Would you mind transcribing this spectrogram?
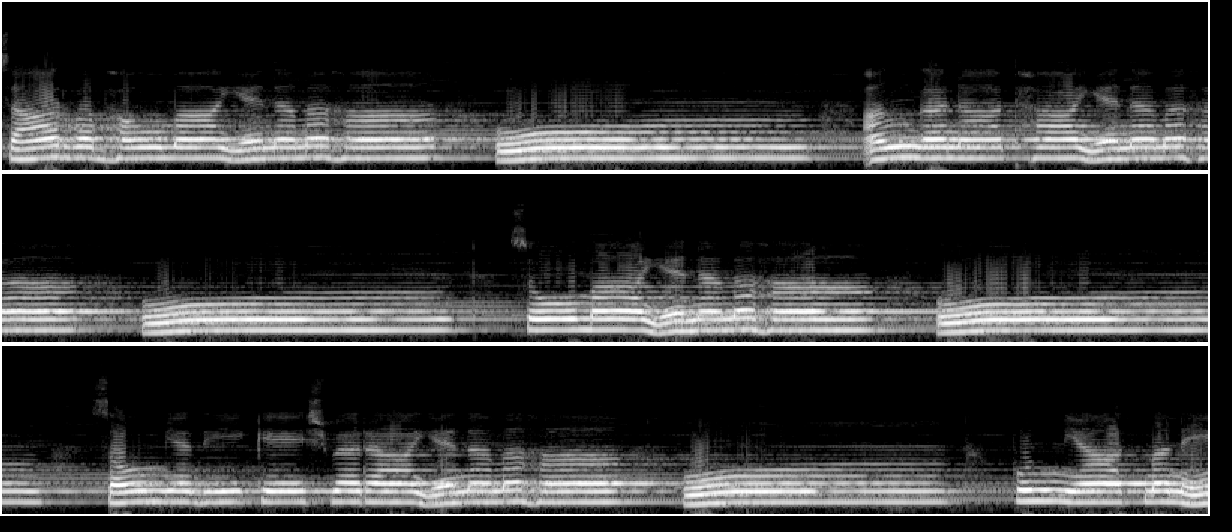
सार्वभौमाय नमः। ॐ अङ्गनाथाय नमः। ॐ सोमाय नमः। ॐ सौम्यदीकेश्वराय नमः। ॐ पुण्यात्मने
